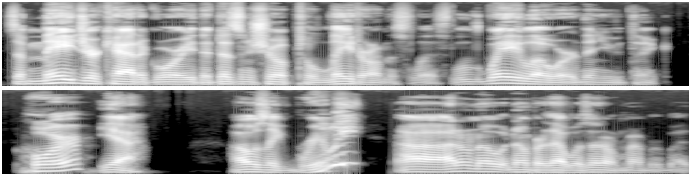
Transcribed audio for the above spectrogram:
It's a major category that doesn't show up till later on this list, way lower than you would think. Horror? Yeah, I was like, really? Uh, I don't know what number that was. I don't remember, but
